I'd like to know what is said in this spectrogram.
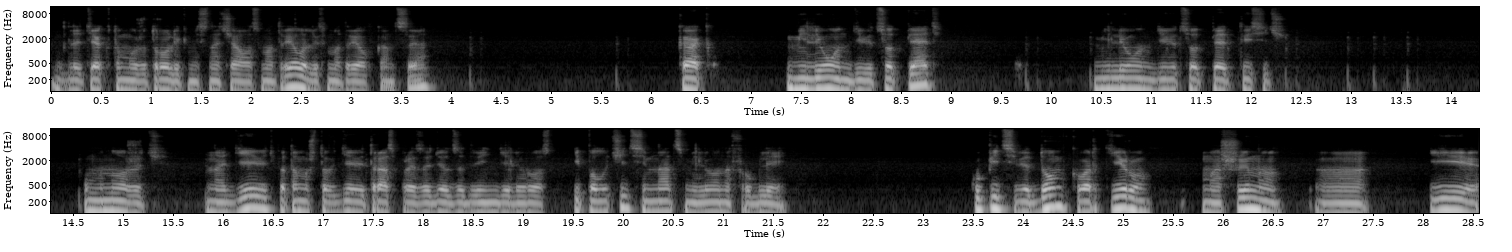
для тех, кто, может, ролик не сначала смотрел или смотрел в конце. Как миллион девятьсот пять, миллион девятьсот пять тысяч умножить на 9, потому что в 9 раз произойдет за 2 недели рост, и получить 17 миллионов рублей. Купить себе дом, квартиру, машину э, и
